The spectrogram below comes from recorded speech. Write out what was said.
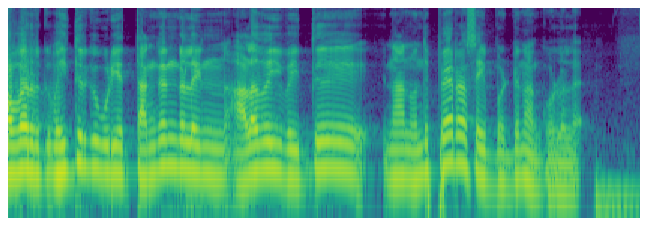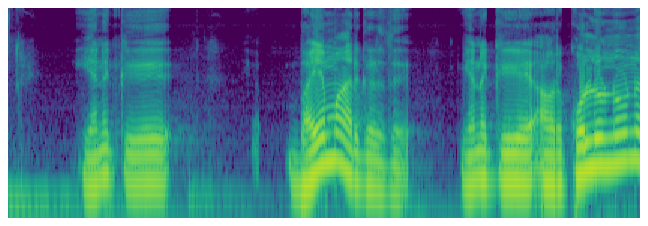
அவர் வைத்திருக்கக்கூடிய தங்கங்களின் அளவை வைத்து நான் வந்து பேராசைப்பட்டு நான் கொள்ளலை எனக்கு பயமாக இருக்கிறது. எனக்கு அவரை கொல்லணும்னு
